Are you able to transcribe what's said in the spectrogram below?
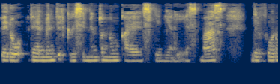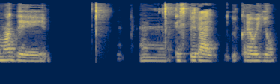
pero realmente el crecimiento nunca es lineal, es más de forma de mm, espiral, creo yo.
